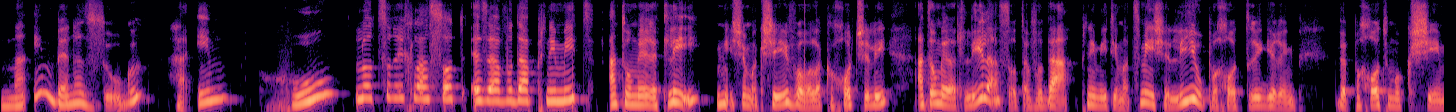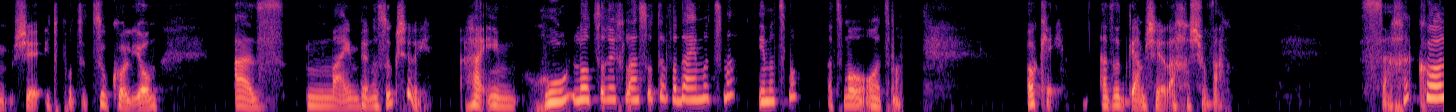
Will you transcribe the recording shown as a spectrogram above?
מה עם בן הזוג? האם הוא לא צריך לעשות איזה עבודה פנימית? את אומרת לי, מי שמקשיב, או לקוחות שלי, את אומרת לי לעשות עבודה פנימית עם עצמי, שלי יהיו פחות טריגרים ופחות מוקשים שיתפוצצו כל יום. אז מה עם בן הזוג שלי? האם הוא לא צריך לעשות עבודה עם עצמה? עם עצמו? עצמו או עצמה? אוקיי, אז זאת גם שאלה חשובה. סך הכל,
